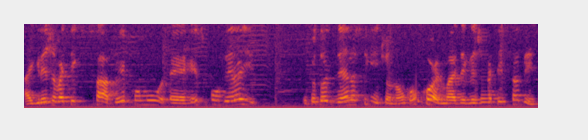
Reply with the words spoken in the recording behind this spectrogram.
A igreja vai ter que saber como é, responder a isso. O que eu estou dizendo é o seguinte: eu não concordo, mas a igreja vai ter que saber.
